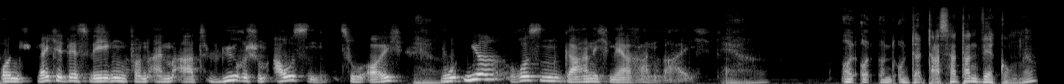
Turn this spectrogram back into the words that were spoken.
und spreche deswegen von einem Art lyrischem Außen zu euch, ja. wo ihr Russen gar nicht mehr ranreicht. Ja. Und, und, und, und das hat dann Wirkung, ne?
